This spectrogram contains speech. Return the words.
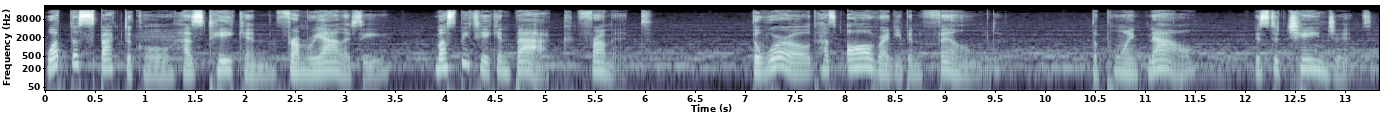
What the spectacle has taken from reality must be taken back from it. The world has already been filmed. The point now is to change it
